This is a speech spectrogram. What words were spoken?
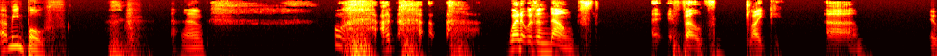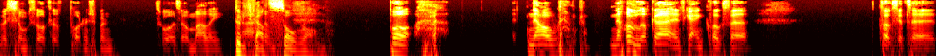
I mean both. Um, oh, I, when it was announced, it, felt like um, it was some sort of punishment towards O'Malley. Dude, it Um, felt so wrong. But now, now look at it, it's getting closer, closer to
